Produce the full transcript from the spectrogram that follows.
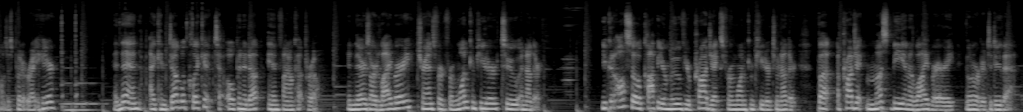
I'll just put it right here. And then I can double click it to open it up in Final Cut Pro. And there's our library transferred from one computer to another. You can also copy or move your projects from one computer to another, but a project must be in a library in order to do that.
